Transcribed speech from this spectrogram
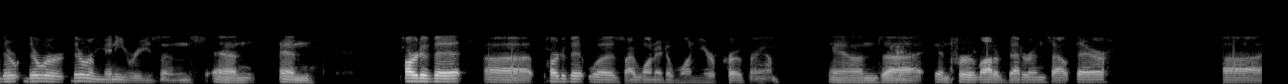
there there were there were many reasons and and part of it uh, part of it was I wanted a one year program, and uh, and for a lot of veterans out there uh,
